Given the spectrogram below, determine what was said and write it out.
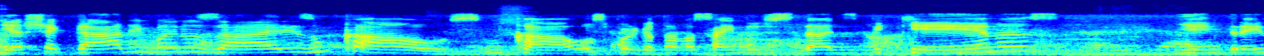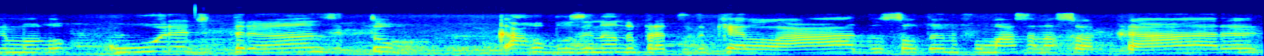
E a chegada em Buenos Aires, um caos. Um caos, porque eu estava saindo de cidades pequenas e entrei numa loucura de trânsito, carro buzinando para tudo que é lado, soltando fumaça na sua cara.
